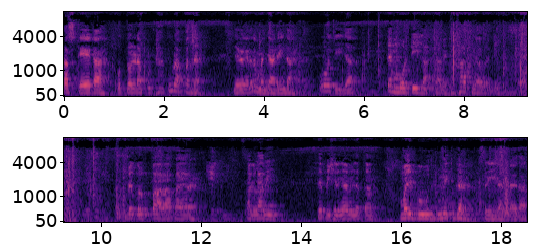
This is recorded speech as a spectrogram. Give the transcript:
ਤਾਂ ਸਟੇਟ ਆ, ਉੱਤੋਂ ਜਿਹੜਾ ਪੁੱਠਾ ਪੂਰਾ ਪੱਧਰ, ਜਿਵੇਂ ਕਹਿੰਦੇ ਨਾ ਮੰਜਾ ਡੈਂਦਾ ਉਹ ਚੀਜ਼ ਆ, ਤੇ ਮੋਟੀ ਲੱਤ ਆ ਵੇਖ ਹਾਥੀਆਂ ਵਰਗੀ। ਬਿਲਕੁਲ ਭਾਰਾ ਪੈਰ, ਅਗਲਾ ਵੀ, ਤੇ ਪਿਛਲੀਆਂ ਵੀ ਲੱਤਾਂ, ਮਜ਼ਬੂਤ ਨਿੱਗਰ ਸਰੀਰ ਆ ਜਿਹੜਾ ਇਹਦਾ।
